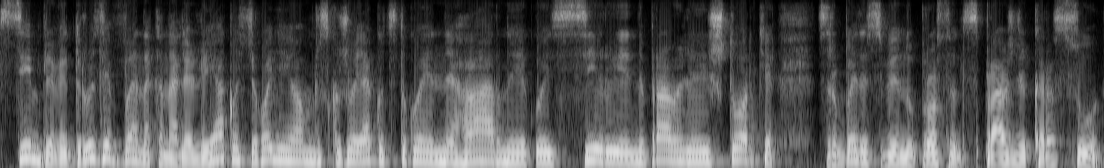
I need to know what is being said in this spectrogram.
Всім привіт, друзі! Ви на каналі Люяко. Сьогодні я вам розкажу, як от з такої негарної, якоїсь сірої, неправильної шторки зробити собі ну просто справжню красу.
